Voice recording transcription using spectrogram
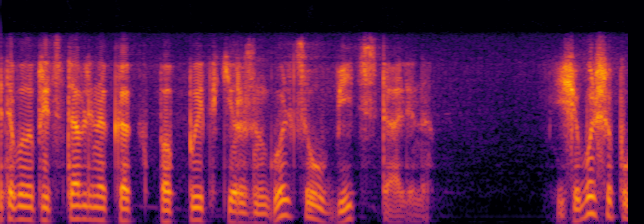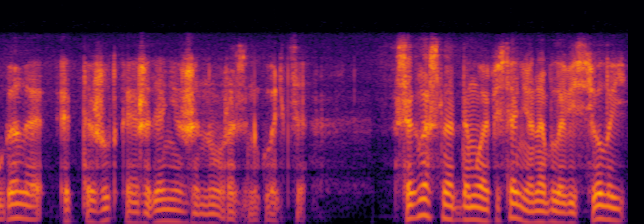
это было представлено как попытки Розенгольца убить Сталина. Еще больше пугало это жуткое ожидание жену Розенгольца. Согласно одному описанию, она была веселой,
